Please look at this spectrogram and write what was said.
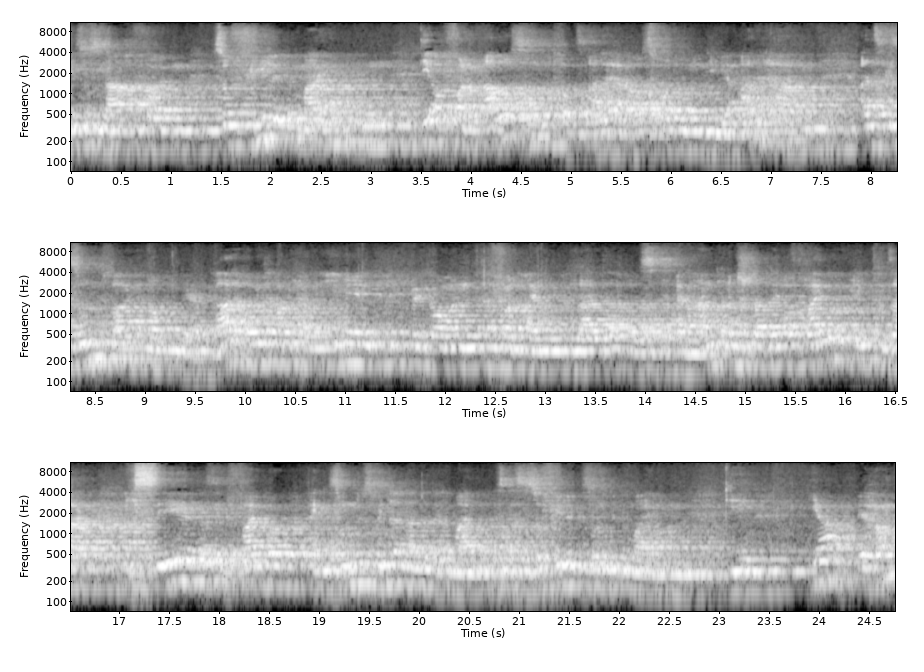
Jesus nachfolgen, so viele Gemeinden die auch von außen, trotz aller Herausforderungen, die wir alle haben, als gesund wahrgenommen werden. Gerade heute habe ich eine E-Mail bekommen von einem Leiter aus einer anderen Stadt, der auf Freiburg blickt und sagt, ich sehe, dass in Freiburg ein gesundes Miteinander der Gemeinden ist, dass es so viele gesunde Gemeinden gibt. Ja, wir haben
